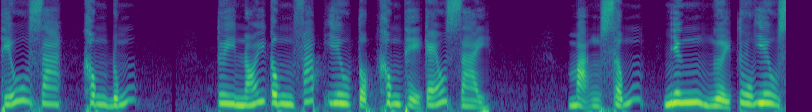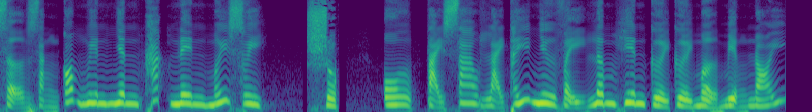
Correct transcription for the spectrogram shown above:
Thiếu ra, không đúng. Tuy nói công pháp yêu tục không thể kéo dài. Mạng sống, nhưng người tu yêu sợ rằng có nguyên nhân khác nên mới suy. Sụp. Ô, tại sao lại thấy như vậy? Lâm Hiên cười cười mở miệng nói.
